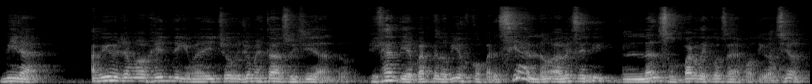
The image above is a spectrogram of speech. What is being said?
mira, a mí me ha llamado gente que me ha dicho, yo me estaba suicidando. Fíjate, aparte lo mío es comercial, ¿no? A veces lanzo un par de cosas de motivación.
